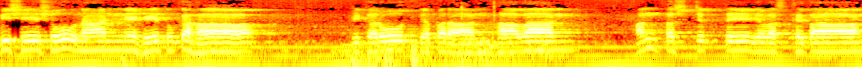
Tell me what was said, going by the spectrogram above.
विशेषो नान्य हेतु कहा विकरोत्यपरान भावान अंतश्चित्ते व्यवस्थितान।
